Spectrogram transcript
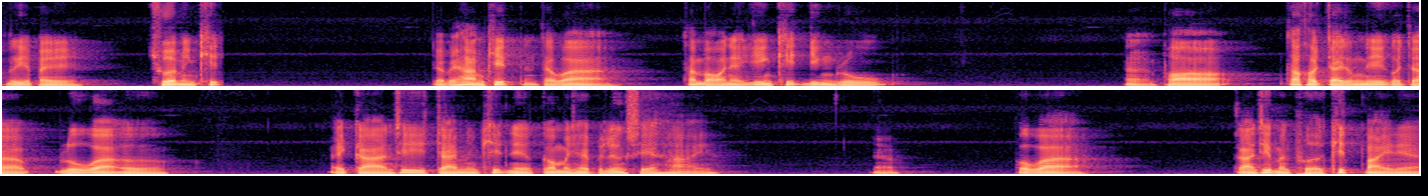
หรืออย่าไปช่วยมันคิด อย่าไปห้ามคิด แต่ว่าท่านบอกว่าเนี่ยยิ่งคิดยิ่งรู้อพอถ้าเข้าใจตรงนี้ก็จะรู้ว่า เออ ไอการที่ใจมันคิดเนี่ยก็ไม่ใช่เป็นเรื่องเสียหายนะเพราะว่าการที่มันเผลอคิดไปเนี่ย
